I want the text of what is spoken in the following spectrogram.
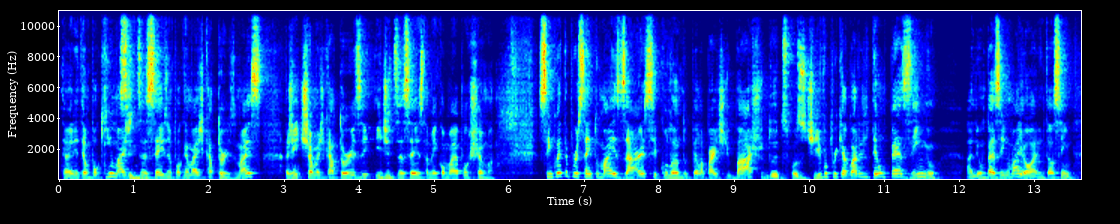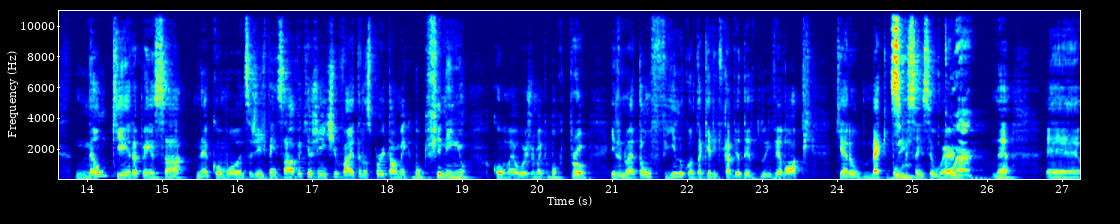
Então ele tem um pouquinho mais Sim. de 16 e um pouquinho mais de 14, mas a gente chama de 14 e de 16 também como a Apple chama. 50% mais ar circulando pela parte de baixo do dispositivo, porque agora ele tem um pezinho ali, um pezinho maior. Então assim, não queira pensar, né, como antes a gente pensava que a gente vai transportar o MacBook fininho como é hoje o MacBook Pro. Ele não é tão fino quanto aquele que cabia dentro do envelope, que era o MacBook Sim, sem seu Air, Air. né? É,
